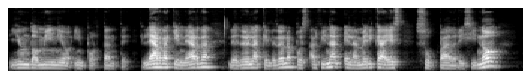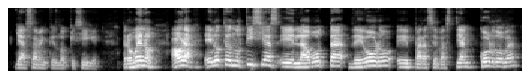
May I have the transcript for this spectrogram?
y un dominio importante. Le arda quien le arda, le duela que le duela, pues al final el América es su padre. Y si no, ya saben qué es lo que sigue. Pero bueno, ahora en otras noticias, eh, la bota de oro para Sebastián Córdoba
